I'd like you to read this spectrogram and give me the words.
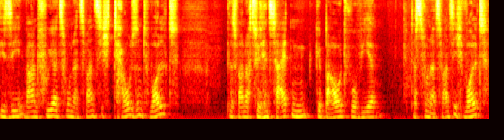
Die waren früher 220.000 Volt. Das war noch zu den Zeiten gebaut, wo wir das 220 Volt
